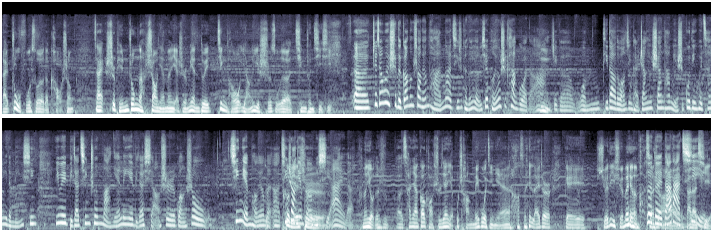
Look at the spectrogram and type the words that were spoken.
来祝福所有的考生。在视频中呢，少年们也是面对镜头洋溢十足的青春气息。呃，浙江卫视的高能少年团呢，其实可能有一些朋友是看过的啊。这个我们提到的王俊凯、张一山，他们也是固定会参与的明星，因为比较青春嘛，年龄也比较小，是广受青年朋友们啊、青少年朋友们喜爱的。可能有的是呃，参加高考时间也不长，没过几年，然后所以来这儿给。学弟学妹们嘛，对对，打打气。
